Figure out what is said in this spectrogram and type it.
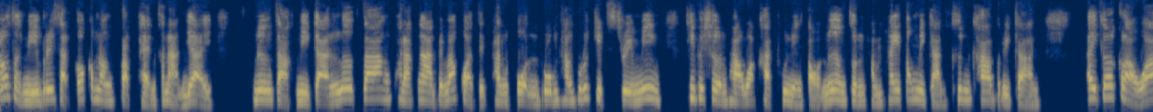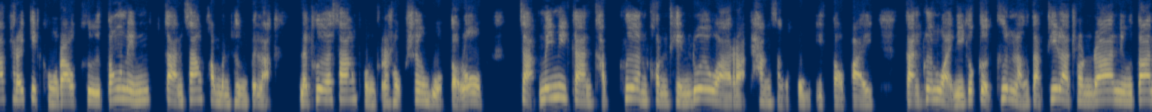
นอกจากนี้บริษัทก็กำลังปรับแผนขนาดใหญ่ เนื่องจากมีการเลิกจ้างพนักงานไปมากกว่า 7,000 คน รวมทั้งธุรกิจสตรีมมิ่งที่เผชิญภาวะขาดทุนอย่างต่อเนื่อง จนทำให้ต้องมีการขึ้นค่าบริการ ไอเกอร์กล่าวว่าภารกิจของเราคือต้องเน้นการสร้างความบันเทิงเป็นหลัก และเพื่อสร้างผลกระทบเชิงบวกต่อโลก จะไม่มีการขับเคลื่อนคอนเทนต์ด้วยวาระทางสังคมอีกต่อไป การเคลื่อนไหวนี้ก็เกิดขึ้นหลังจากที่ลาทรอนรานิวตัน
